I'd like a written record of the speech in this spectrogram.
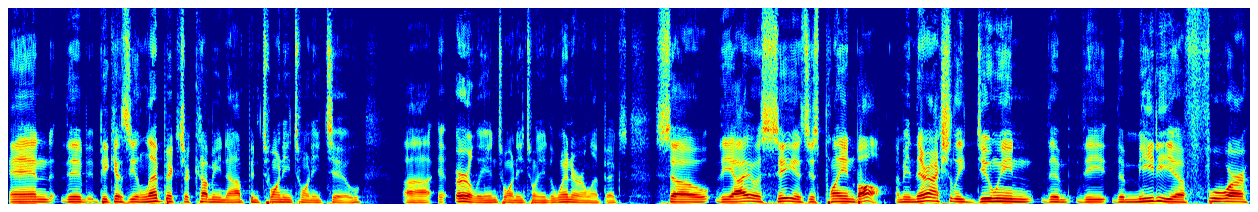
and the because the Olympics are coming up in 2022 uh, early in 2020, the Winter Olympics. So the IOC is just playing ball. I mean, they're actually doing the the the media for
